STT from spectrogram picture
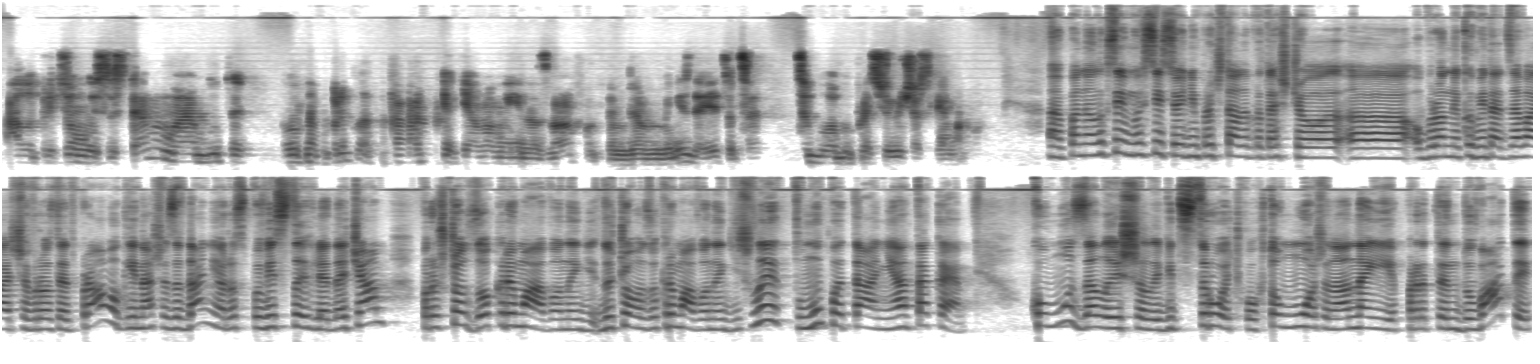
але при цьому і система має бути, от, наприклад, так як я вам її назвав. Мені здається, це, це була б працююча схема. Е, Пане Олексію, ми всі сьогодні прочитали про те, що е, оборонний комітет завершив розгляд правок, і наше завдання розповісти глядачам про що зокрема вони до чого зокрема вони дійшли. Тому питання таке: кому залишили відстрочку, хто може на неї претендувати,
